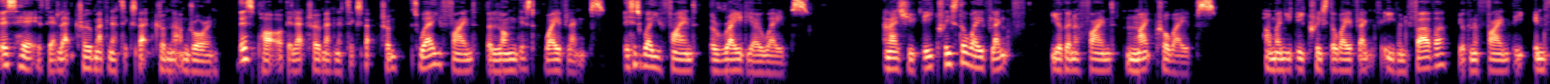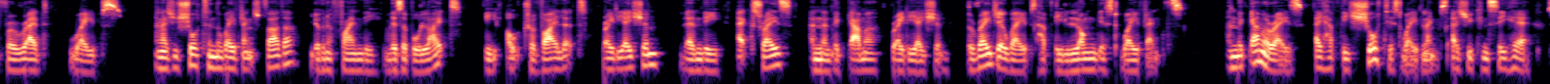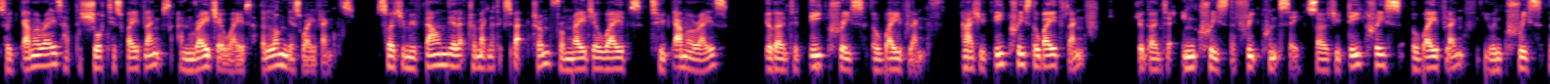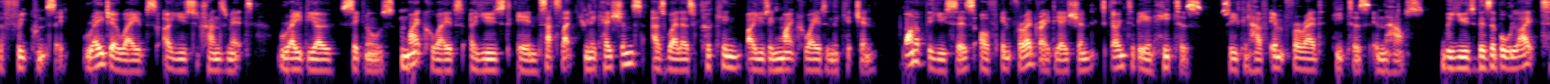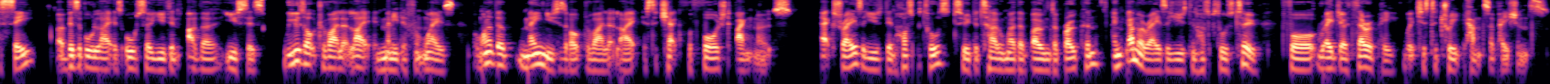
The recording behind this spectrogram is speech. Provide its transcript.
This here is the electromagnetic spectrum that I'm drawing. This part of the electromagnetic spectrum is where you find the longest wavelengths. This is where you find the radio waves. And as you decrease the wavelength, you're going to find microwaves. And when you decrease the wavelength even further, you're going to find the infrared waves. And as you shorten the wavelengths further, you're going to find the visible light, the ultraviolet radiation, then the X rays, and then the gamma radiation. The radio waves have the longest wavelengths. And the gamma rays, they have the shortest wavelengths, as you can see here. So gamma rays have the shortest wavelengths, and radio waves have the longest wavelengths. So as you move down the electromagnetic spectrum from radio waves to gamma rays, you're going to decrease the wavelength. And as you decrease the wavelength, you're going to increase the frequency. So as you decrease the wavelength, you increase the frequency. Radio waves are used to transmit radio signals. Microwaves are used in satellite communications as well as cooking by using microwaves in the kitchen. One of the uses of infrared radiation is going to be in heaters, so you can have infrared heaters in the house. We use visible light to see, but visible light is also used in other uses. We use ultraviolet light in many different ways, but one of the main uses of ultraviolet light is to check for forged banknotes. X rays are used in hospitals to determine whether bones are broken, and gamma rays are used in hospitals too for radiotherapy, which is to treat cancer patients.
